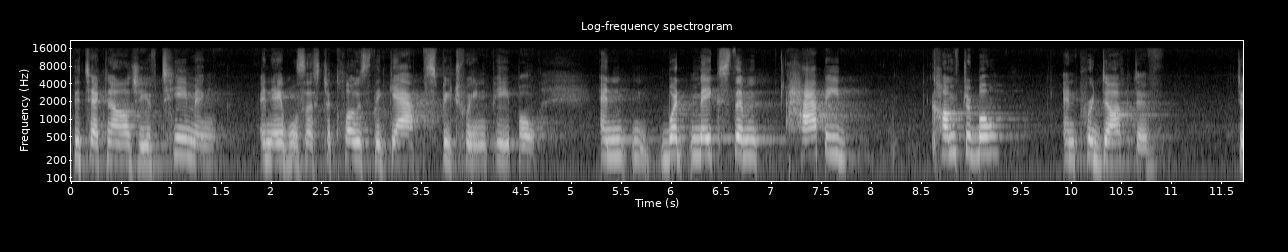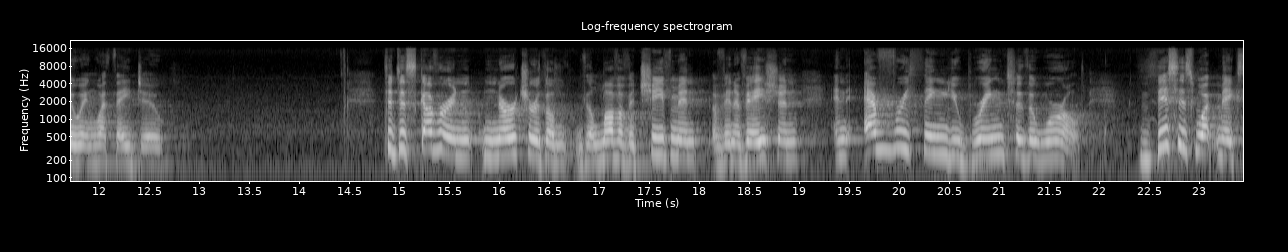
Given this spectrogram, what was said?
The technology of teaming enables us to close the gaps between people. And what makes them happy, comfortable, and productive doing what they do. To discover and nurture the, the love of achievement, of innovation, and everything you bring to the world. This is what makes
